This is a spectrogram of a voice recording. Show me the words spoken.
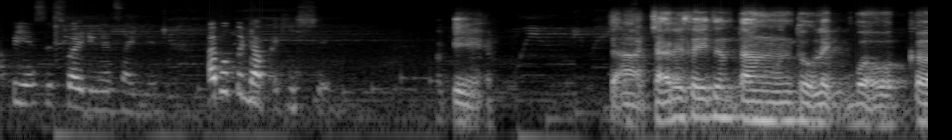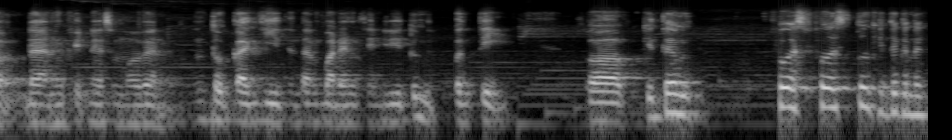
apa yang sesuai dengan saya. Apa pendapat Kishan? Okay. Cara saya tentang untuk like buat workout dan fitness semua kan untuk kaji tentang badan sendiri tu penting. So kita first first tu kita kena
